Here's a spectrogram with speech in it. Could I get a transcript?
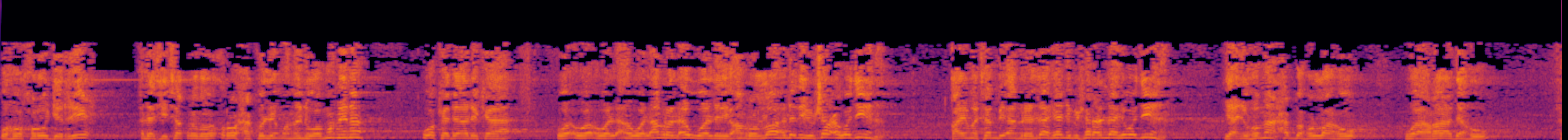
وهو خروج الريح التي تقبض روح كل مؤمن ومؤمنة. وكذلك والأمر الأول الذي أمر الله الذي هو شرعه ودينه. قائمة بأمر الله يعني بشرع الله ودينه. يعني هو ما أحبه الله وأراده. ف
